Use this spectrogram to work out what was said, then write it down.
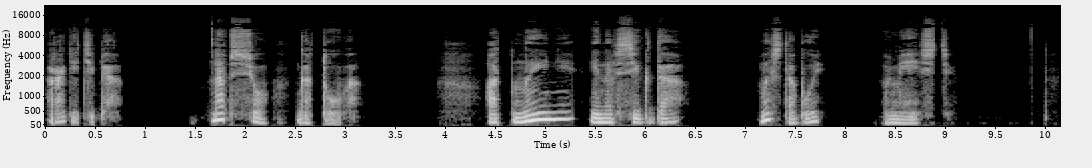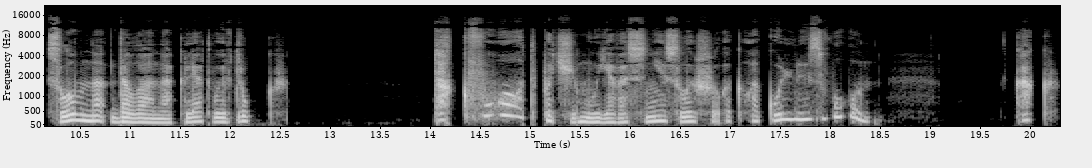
ради тебя. На все готова. Отныне и навсегда мы с тобой вместе. Словно дала она клятву, и вдруг... Так вот, почему я во сне слышала колокольный звон. Как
